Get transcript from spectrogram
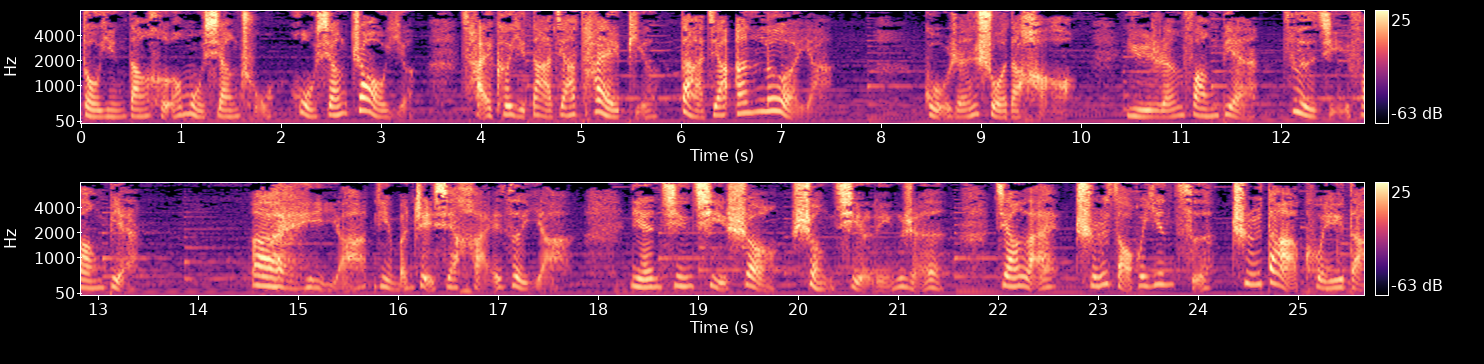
都应当和睦相处，互相照应，才可以大家太平，大家安乐呀。古人说得好：“与人方便，自己方便。”哎呀，你们这些孩子呀，年轻气盛，盛气凌人，将来迟早会因此吃大亏的。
